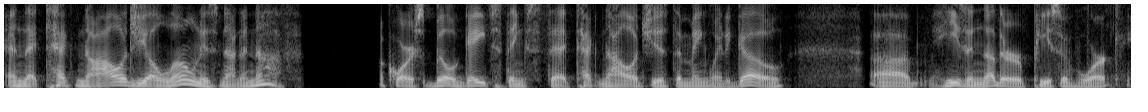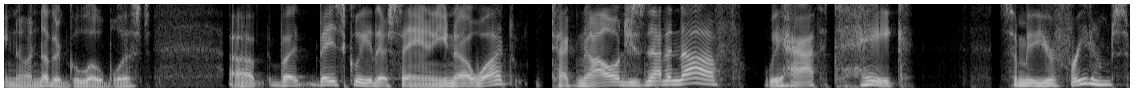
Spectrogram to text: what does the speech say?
and that technology alone is not enough. Of course, Bill Gates thinks that technology is the main way to go. Uh, he's another piece of work, you know, another globalist. Uh, but basically, they're saying, you know what? Technology is not enough. We have to take some of your freedoms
